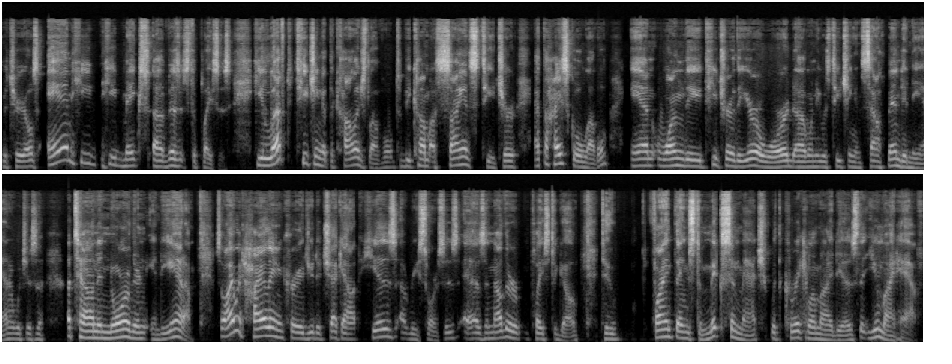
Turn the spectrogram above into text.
materials and he he makes uh, visits to places. He left teaching at the college level to become a science teacher at the high school level and won the teacher of the year award uh, when he was teaching in south bend indiana which is a, a town in northern indiana. So i would highly encourage you to check out his uh, resources as another place to go to find things to mix and match with curriculum ideas that you might have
